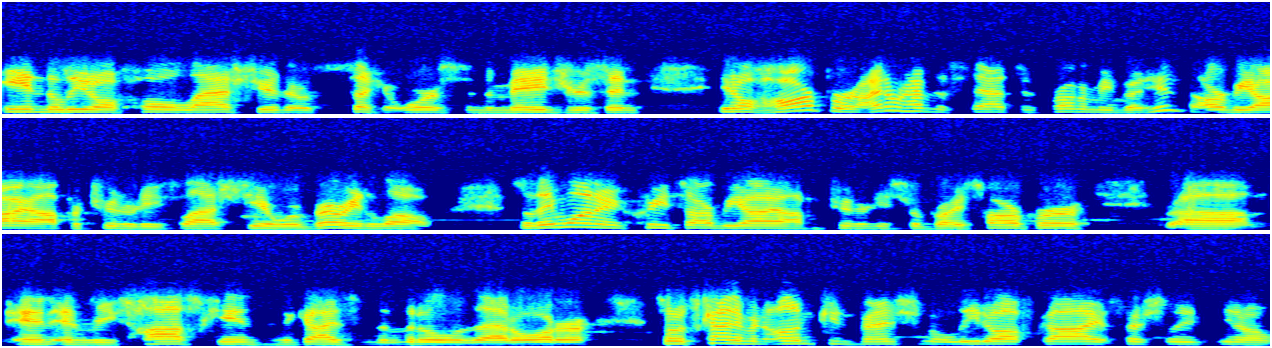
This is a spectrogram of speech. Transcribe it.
in the leadoff hole last year. That was the second worst in the majors. And you know Harper, I don't have the stats in front of me, but his RBI opportunities last year were very low. So they want to increase RBI opportunities for Bryce Harper um, and, and Rhys Hoskins and the guys in the middle of that order. So it's kind of an unconventional leadoff guy, especially you know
